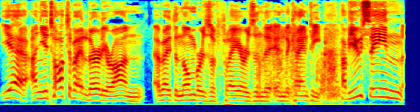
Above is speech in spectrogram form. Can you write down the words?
Yeah, and you talked about it earlier on about the numbers of players in the in the county. Have you seen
